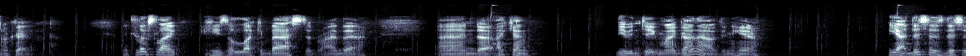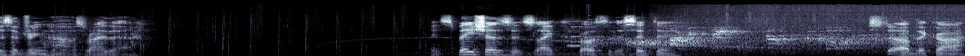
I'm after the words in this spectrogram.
Okay. It looks like he's a lucky bastard right there. And uh, I can't even take my gun out in here. Yeah, this is this is a dream house right there. It's spacious, it's like close to the city. Stop the car.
